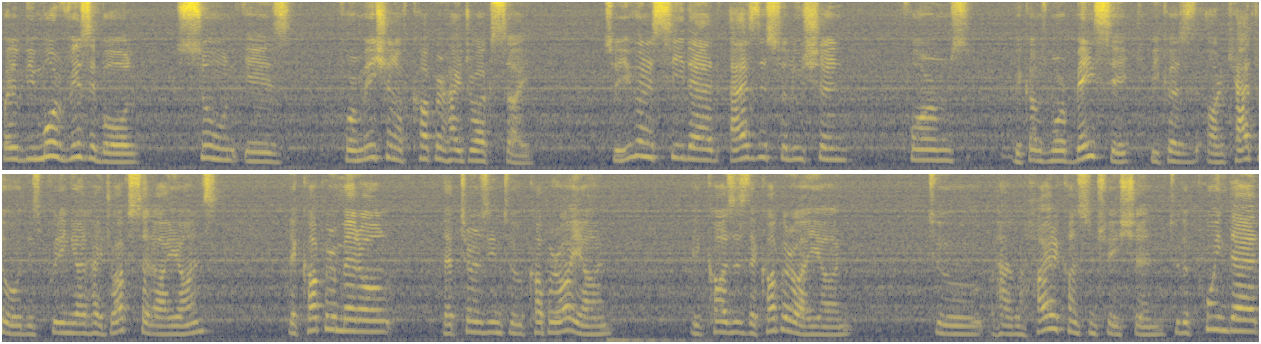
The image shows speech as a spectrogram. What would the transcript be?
but it'll be more visible soon is formation of copper hydroxide. So you're going to see that as the solution forms becomes more basic because our cathode is putting out hydroxide ions, the copper metal that turns into copper ion, it causes the copper ion to have a higher concentration to the point that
